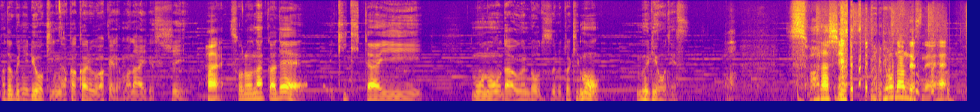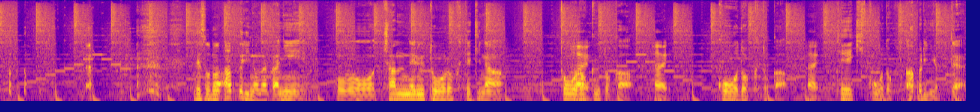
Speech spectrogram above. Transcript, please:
まあ特に料金がかかるわけでもないですしはい。その中で聞きたいものをダウンロードする時も無料です。素晴らしいですね。無料なんですね。でそのアプリの中にこうチャンネル登録的な登録とか、はい購読とかはい。定期購読とかアプリによって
